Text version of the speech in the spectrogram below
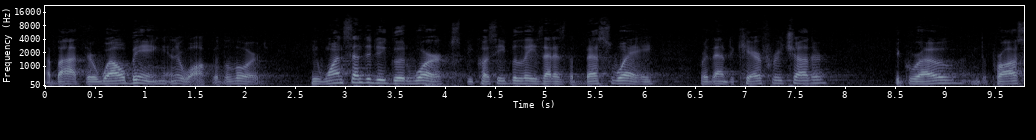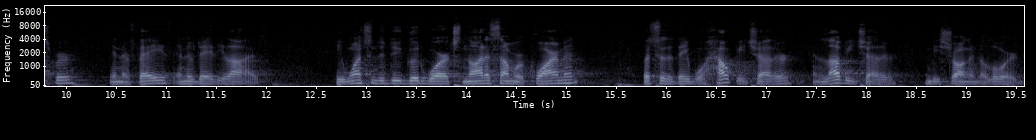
about their well being and their walk with the Lord. He wants them to do good works because he believes that is the best way for them to care for each other, to grow, and to prosper in their faith and their daily lives. He wants them to do good works not as some requirement, but so that they will help each other and love each other and be strong in the Lord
